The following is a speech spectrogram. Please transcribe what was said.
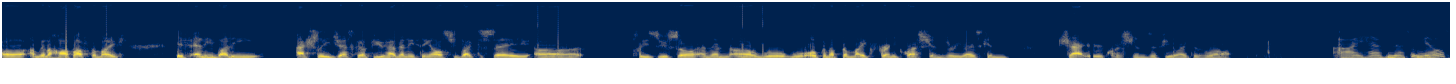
Uh, I'm to hop off the mic. If anybody, actually, Jessica, if you have anything else you'd like to say, uh, please do so. And then uh, we'll we'll open up the mic for any questions, or you guys can chat your questions if you like as well. I have nothing else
